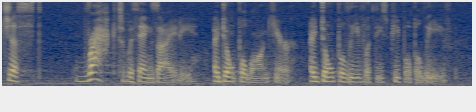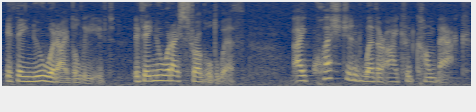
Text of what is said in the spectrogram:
just racked with anxiety. I don't belong here. I don't believe what these people believe. If they knew what I believed, if they knew what I struggled with, I questioned whether I could come back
